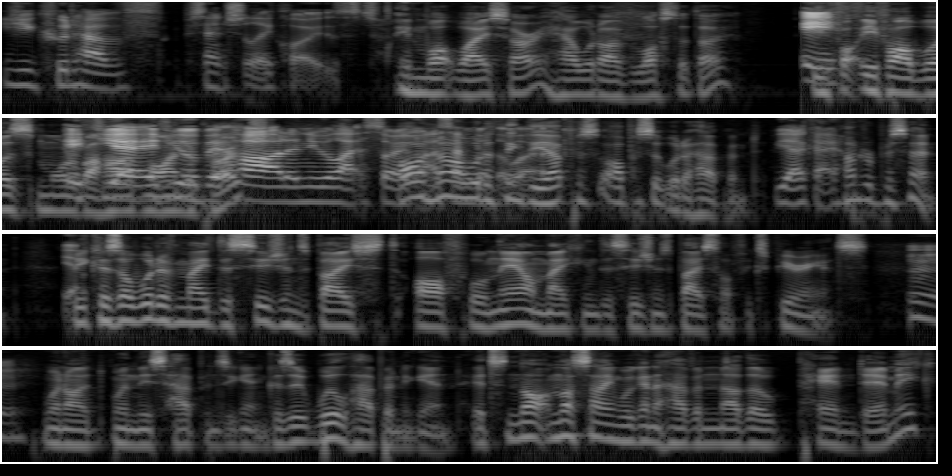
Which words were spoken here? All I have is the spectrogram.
you could have potentially closed? In what way, sorry? How would I have lost it though? If, If- I, if I was more if of a hard yeah, if you were a bit approach. hard and you were like, sorry, Oh guys, no, I haven't would have think the opposite, opposite would have happened. Yeah, okay. Hundred percent. Yep. Because I would have made decisions based off. Well, now I'm making decisions based off experience. Mm. When I when this happens again, because it will happen again. It's not. I'm not saying we're going to have another pandemic,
